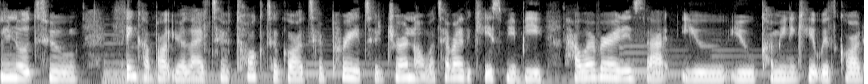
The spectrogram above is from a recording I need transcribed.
you know, to think about your life, to talk to God, to pray, to journal, whatever the case may be, however it is that you you communicate with God,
